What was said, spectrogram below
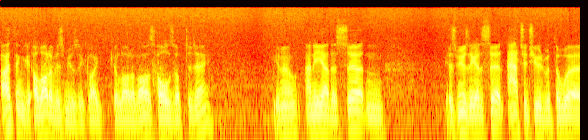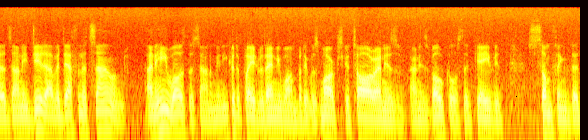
I think a lot of his music, like a lot of ours, holds up today, you know, and he had a certain, his music had a certain attitude with the words, and he did have a definite sound. And he was the sound. I mean, he could have played with anyone, but it was Marc's guitar and his and his vocals that gave it something that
